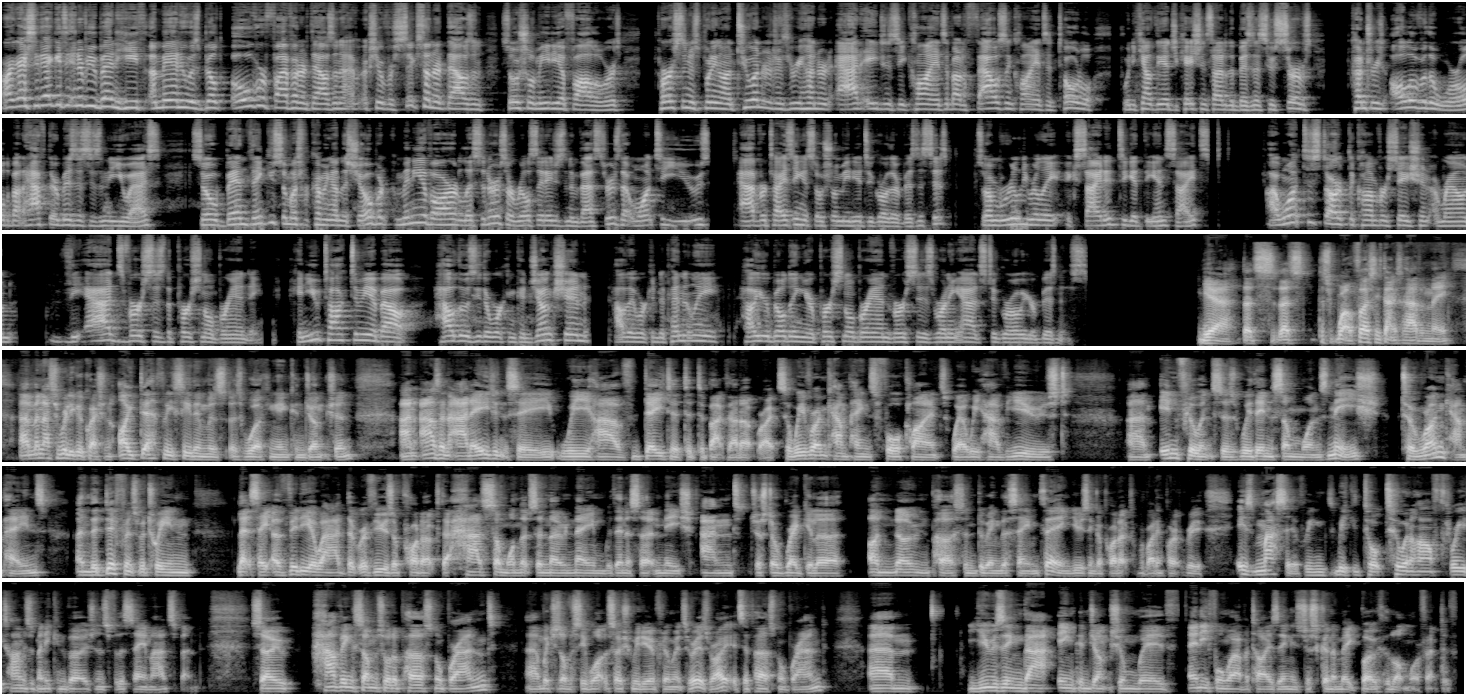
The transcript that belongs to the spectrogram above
All right, guys, today I get to interview Ben Heath, a man who has built over 500,000, actually over 600,000 social media followers, person who's putting on 200 to 300 ad agency clients, about 1,000 clients in total when you count the education side of the business, who serves countries all over the world. About half their business is in the US. So, Ben, thank you so much for coming on the show. But many of our listeners are real estate agents and investors that want to use advertising and social media to grow their businesses. So, I'm really, really excited to get the insights. I want to start the conversation around the ads versus the personal branding. Can you talk to me about how those either work in conjunction, how they work independently, how you're building your personal brand versus running ads to grow your business? Yeah, that's, that's, that's well. Firstly, thanks for having me, um, and that's a really good question. I definitely see them as as working in conjunction, and as an ad agency, we have data to, to back that up, right? So we've run campaigns for clients where we have used um, influencers within someone's niche to run campaigns and the difference between, let's say, a video ad that reviews a product that has someone that's a known name within a certain niche and just a regular unknown person doing the same thing using a product or providing product review is massive. We, we can talk two and a half, three times as many conversions for the same ad spend. So having some sort of personal brand, um, which is obviously what a social media influencer is, right? It's a personal brand. Um, using that in conjunction with any form of advertising is just going to make both a lot more effective.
